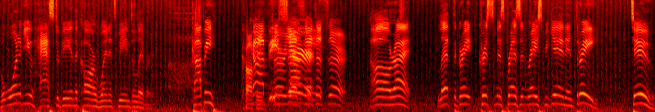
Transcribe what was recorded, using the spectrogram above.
But one of you has to be in the car when it's being delivered. Copy? Copy. Copy, Sir, sir. yes, Santa, sir. All right. Let the great Christmas present race begin in three, two,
